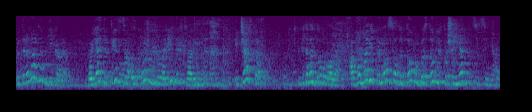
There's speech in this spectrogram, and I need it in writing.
ветеринарним лікарем, бо я з дитинства обожнювала різних тварин і часто підгодовувала або навіть приносила додому бездомних кошенят та цуценят.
